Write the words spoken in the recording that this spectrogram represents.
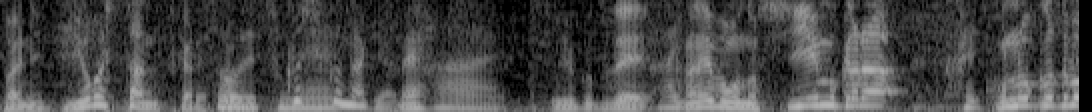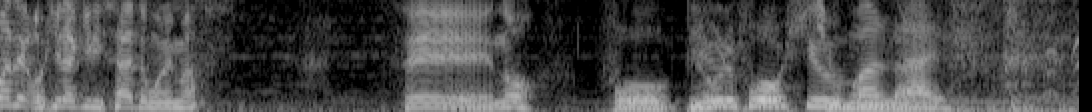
ぱりね、美容師さんですから、やっぱ美しくなきゃね。はい。ということで、はい。カネボウの CM から、はい。この言葉でお開きにしたいと思います。せーの、For Beautiful Human Life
